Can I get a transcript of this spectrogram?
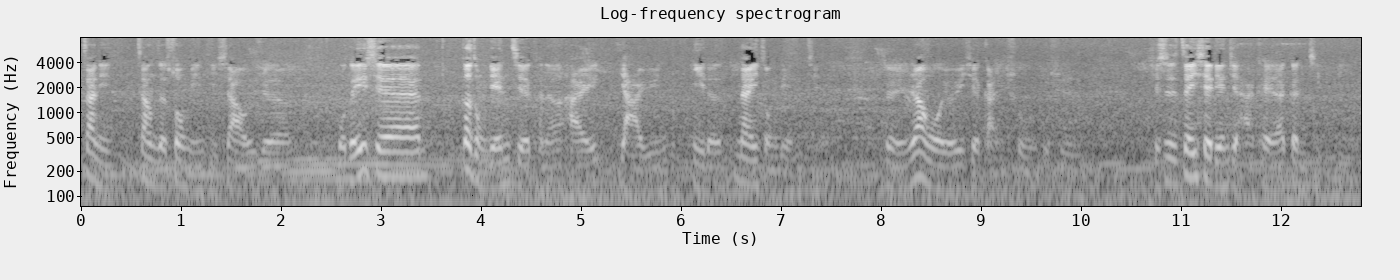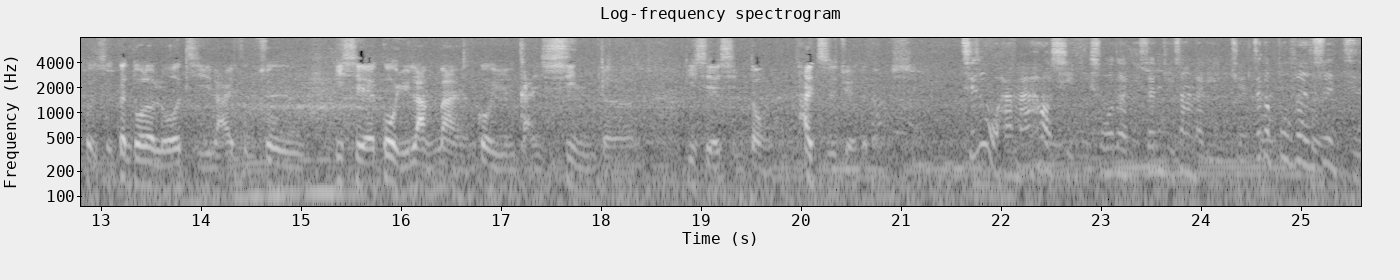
在你这样子说明底下，我就觉得我的一些各种连接可能还亚于你的那一种连接，对，让我有一些感触，就是其实这一些连接还可以再更紧密，或者是更多的逻辑来辅助一些过于浪漫、过于感性的一些行动，太直觉的东西。其实我还蛮好奇你说的你身体上的连接这个部分是指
